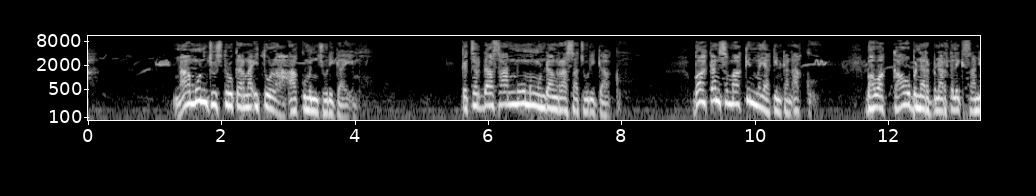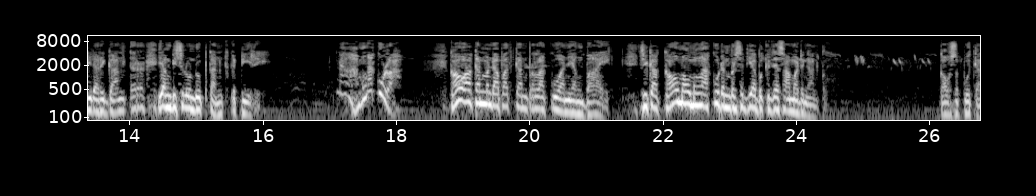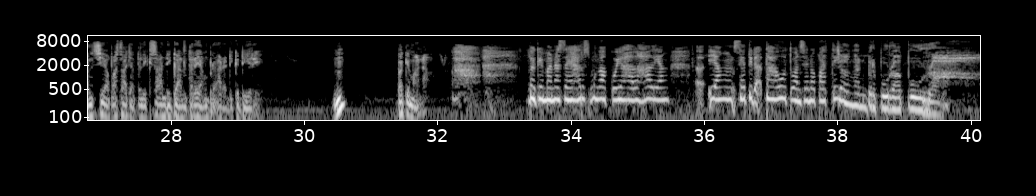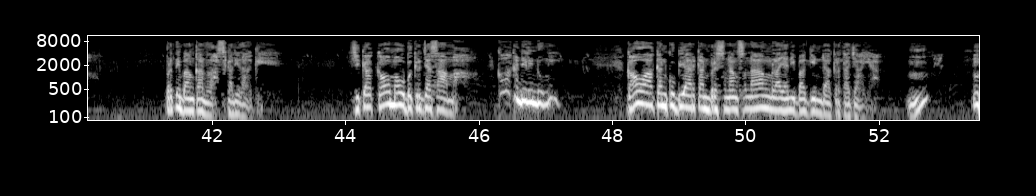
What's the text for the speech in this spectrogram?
Namun justru karena itulah aku mencurigaimu. Kecerdasanmu mengundang rasa curigaku. Bahkan semakin meyakinkan aku bahwa kau benar-benar telik sandi dari ganter yang diselundupkan ke Kediri. Nah, mengakulah. Kau akan mendapatkan perlakuan yang baik jika kau mau mengaku dan bersedia bekerja sama denganku. Kau sebutkan siapa saja telik sandi ganter yang berada di Kediri. Hmm? Bagaimana? Bagaimana saya harus mengakui hal-hal yang uh, yang saya tidak tahu, Tuan Senopati? Jangan berpura-pura. Pertimbangkanlah sekali lagi. Jika kau mau bekerja sama, kau akan dilindungi. Kau akan kubiarkan bersenang-senang melayani Baginda Kertajaya. Hmm?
